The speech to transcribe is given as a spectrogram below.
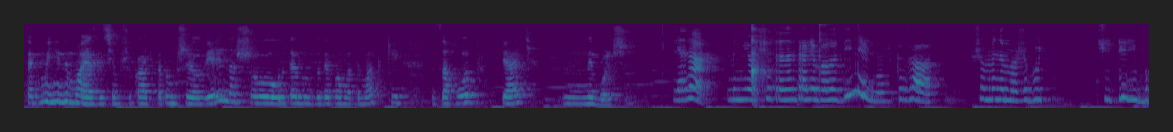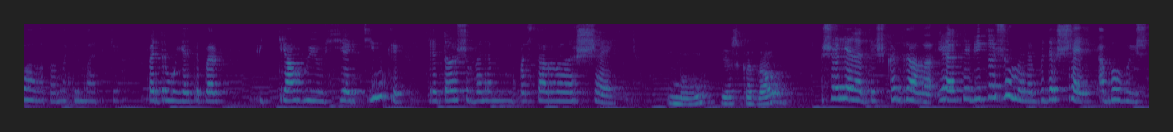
Так мені немає за чим шукати, тому що я уверена, що у тебе буде по математиці за год 5, не більше. Лена, мені взагалі Наталя Володимирівна сказала, що в мене може бути 4 бали по математиці. Тому я тепер підтягую всі оцінки для того, щоб вона мені поставила 6. Ну, я ж казала. Що, Лена, ти ж казала? Я тобі кажу, в мене буде 6 або вище.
